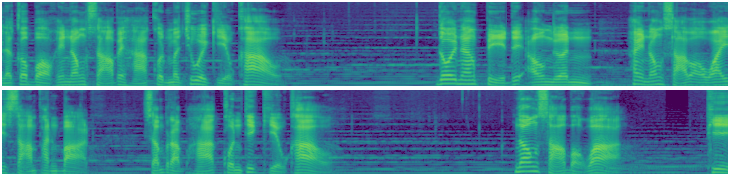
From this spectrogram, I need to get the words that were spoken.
แล้วก็บอกให้น้องสาวไปหาคนมาช่วยเกี่ยวข้าว โดยนางปีดได้เอาเงินให้น้องสาวเอาไว้สามพันบาทสำหรับหาคนที่เกี่ยวข้าว น้องสาวบอกว่า พี่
